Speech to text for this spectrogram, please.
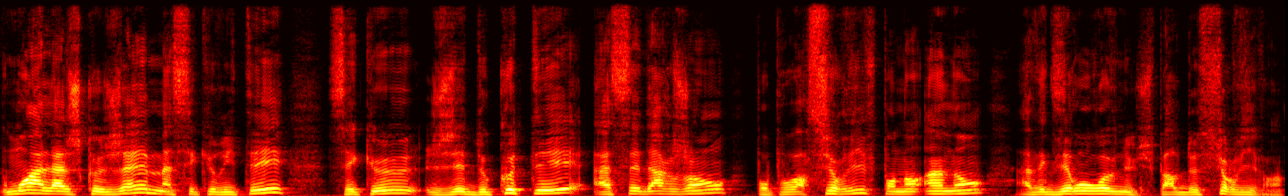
moi, à l'âge que j'ai, ma sécurité, c'est que j'ai de côté assez d'argent pour pouvoir survivre pendant un an avec zéro revenu. Je parle de survivre. Hein.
